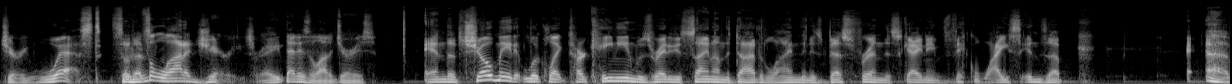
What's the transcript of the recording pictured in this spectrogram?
Jerry West. So that's a lot of Jerrys, right? That is a lot of Jerry's. And the show made it look like Tarkanian was ready to sign on the dotted line. Then his best friend, this guy named Vic Weiss, ends up uh,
